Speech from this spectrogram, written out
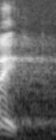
3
